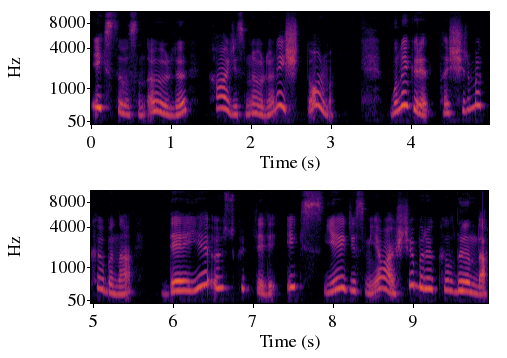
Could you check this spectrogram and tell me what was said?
x sıvısının ağırlığı k cismin ağırlığına eşit. Doğru mu? Buna göre taşırma kabına dy öz kütleli x, y cismi yavaşça bırakıldığında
